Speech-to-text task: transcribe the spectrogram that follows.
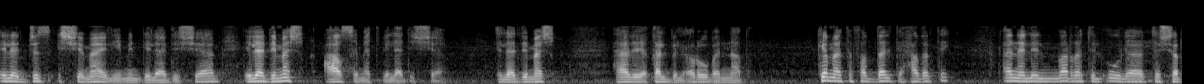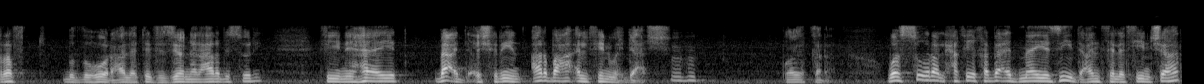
إلى الجزء الشمالي من بلاد الشام إلى دمشق عاصمة بلاد الشام. إلى دمشق هذه قلب العروبة النابض كما تفضلت حضرتك أنا للمرة الأولى تشرفت بالظهور على تلفزيون العربي السوري في نهاية بعد 20 4 2011 والصورة الحقيقة بعد ما يزيد عن 30 شهر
